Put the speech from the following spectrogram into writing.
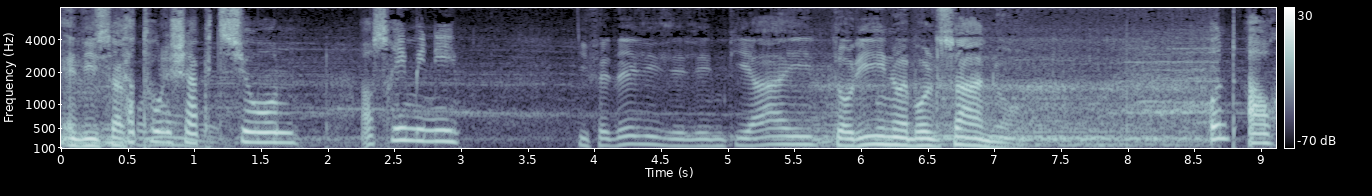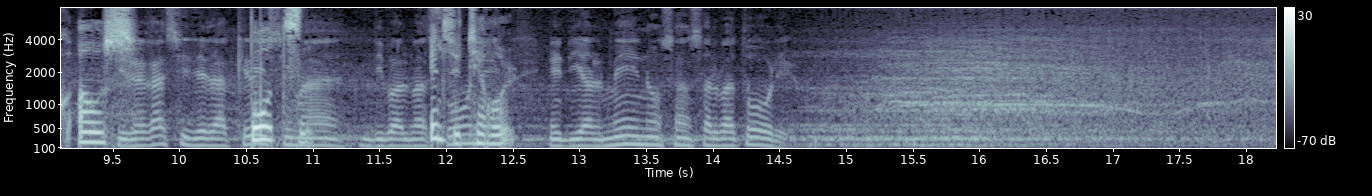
E Katholische Aktion aus Rimini. Torino e Bolzano, und auch aus Bozen in Südtirol. e di Almeno San Salvatore. Gli adolescenti e i giovani di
